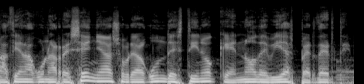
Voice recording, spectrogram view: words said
hacían alguna reseña sobre algún destino que no debías perderte.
